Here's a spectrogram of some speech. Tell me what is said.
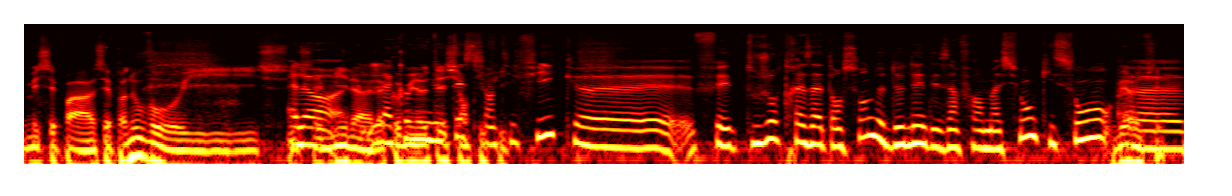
mais c'est pas c'est pas nouveau. Il, il s'est Alors, mis la, la communauté, scientifique, scientifique. euh, fait toujours très attention de donner des informations qui sont Vérifiées. euh,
